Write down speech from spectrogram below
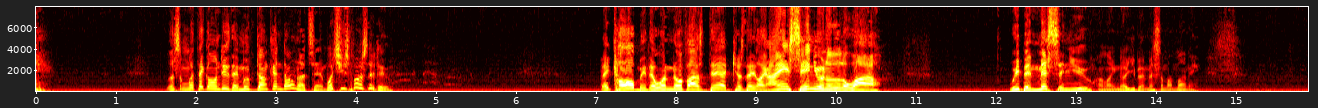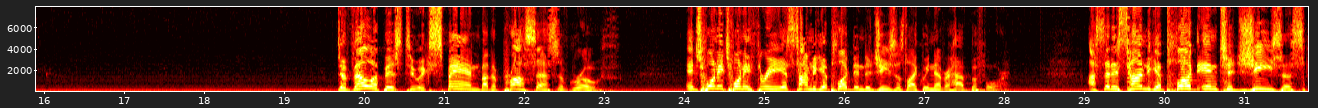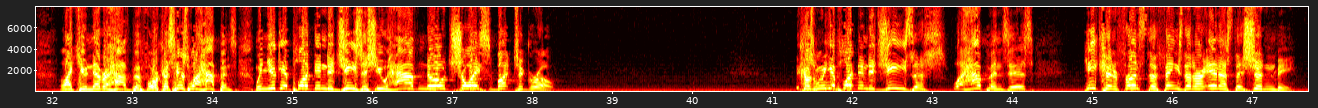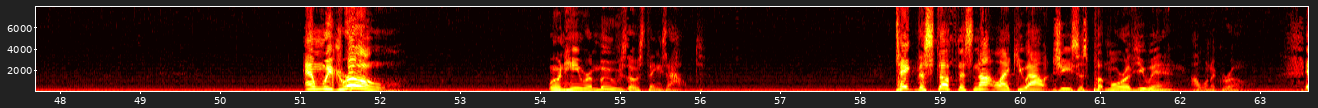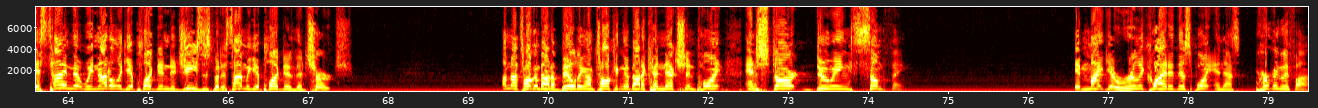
Listen, what they gonna do? They moved Dunkin' Donuts in. What you supposed to do? They called me. They want to know if I was dead because they like, I ain't seen you in a little while. We've been missing you. I'm like, no, you've been missing my money. Develop is to expand by the process of growth. In 2023, it's time to get plugged into Jesus like we never have before. I said it's time to get plugged into Jesus like you never have before. Because here's what happens when you get plugged into Jesus, you have no choice but to grow. Because when we get plugged into Jesus, what happens is he confronts the things that are in us that shouldn't be. And we grow when he removes those things out. Take the stuff that's not like you out, Jesus. Put more of you in. I want to grow. It's time that we not only get plugged into Jesus, but it's time we get plugged into the church. I'm not talking about a building, I'm talking about a connection point and start doing something. It might get really quiet at this point, and that's perfectly fine.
